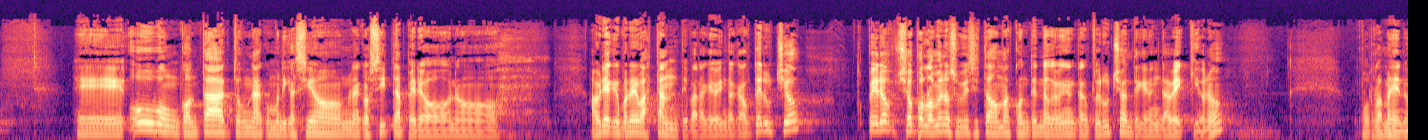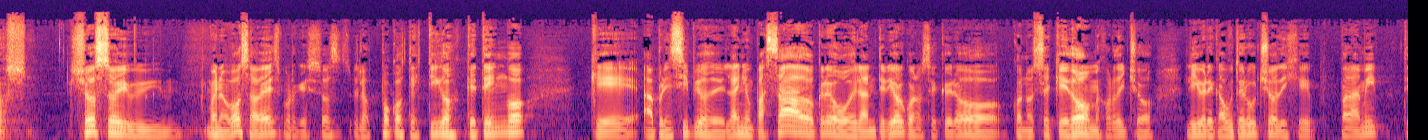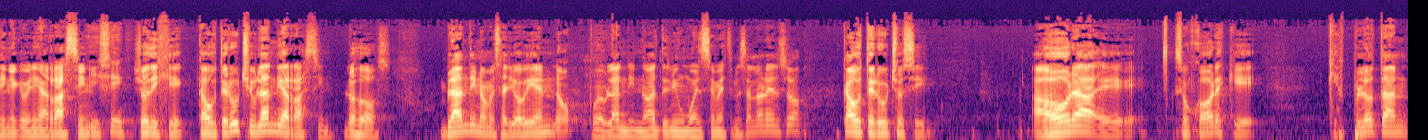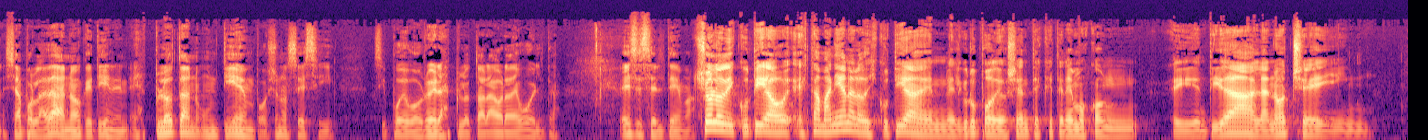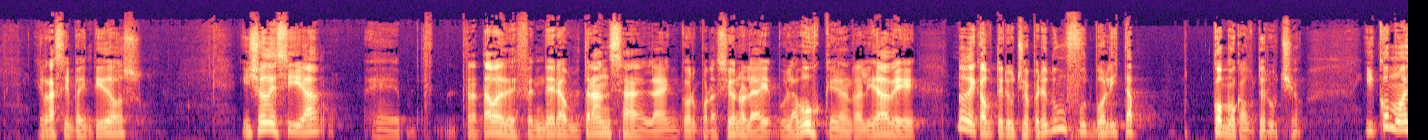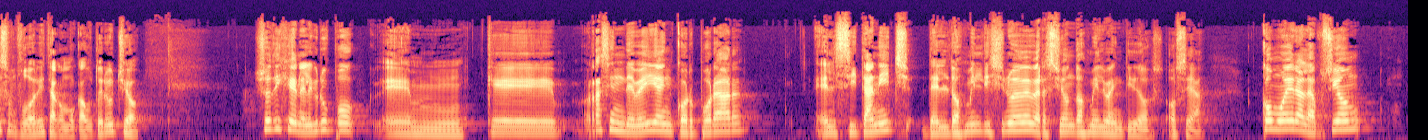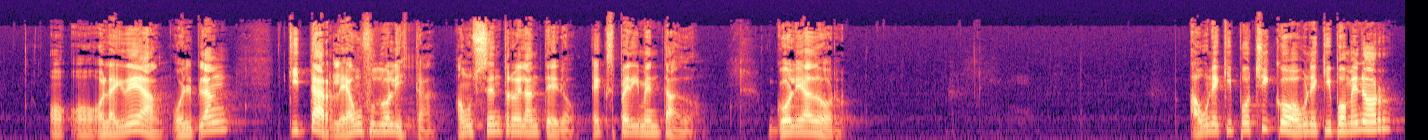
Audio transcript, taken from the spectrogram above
Eh, hubo un contacto, una comunicación, una cosita, pero no. Habría que poner bastante para que venga Cauteruccio. Pero yo por lo menos hubiese estado más contento que venga Cauteruccio antes que venga Vecchio, ¿no? Por lo menos. Yo soy, bueno, vos sabés, porque sos los pocos testigos que tengo, que a principios del año pasado, creo, o del anterior, cuando se quedó, cuando se quedó, mejor dicho, libre Cauterucho, dije, para mí tenía que venir a Racing. Y sí. Yo dije, Cauterucho y Blandi a Racing, los dos. Blandi no me salió bien, No. porque Blandi no ha tenido un buen semestre en San Lorenzo. Cauterucho sí. Ahora eh, son jugadores que, que explotan, ya por la edad ¿no? que tienen, explotan un tiempo. Yo no sé si, si puede volver a explotar ahora de vuelta. Ese es el tema. Yo lo discutía, esta mañana lo discutía en el grupo de oyentes que tenemos con Identidad, La Noche y, Racing 22. Y yo decía, eh, trataba de defender a ultranza la incorporación o la, búsqueda en realidad de, no de Cauteruccio, pero de un futbolista como Cauteruccio. ¿Y cómo es un futbolista como Cauteruccio? Yo dije en el grupo em, que Racing debía incorporar el Citanich del 2019 versión 2022. O sea, ¿cómo era la opción o, o- o la idea o el plan? Quitarle a un futbolista, a un centro delantero experimentado, goleador, a un equipo chico o a un equipo menor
